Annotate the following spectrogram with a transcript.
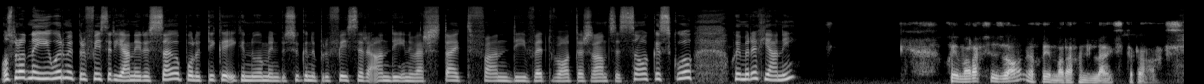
Ons praat nou hieroor met professor Janie Rousseau, 'n politieke ekonom en besoekende professor aan die Universiteit van die Witwatersrand se Sakeskool. Goeiemôre Janie. Goeiemôre Susan en goeiemôre aan die luisteraars.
